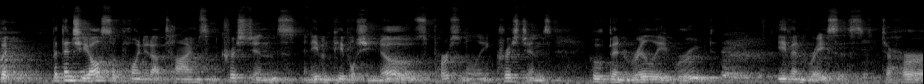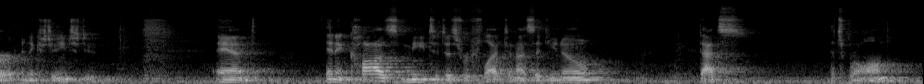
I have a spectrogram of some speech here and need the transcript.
but but then she also pointed out times in Christians and even people she knows personally, Christians who've been really rude, even racist to her, an exchange student. And and it caused me to just reflect and I said, you know, that's that's wrong.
